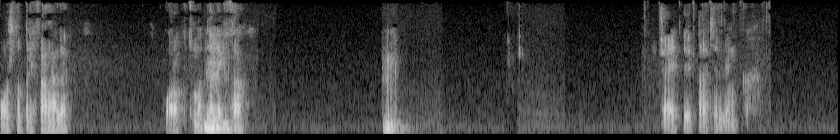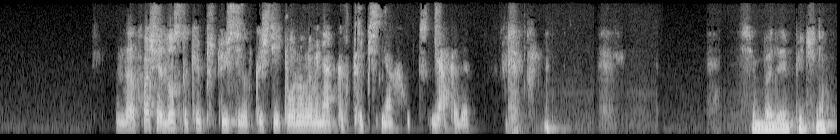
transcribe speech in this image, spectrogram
може да прихванали хора като Маталекса. Mm. Чайте, пратя линк. Да, това ще е доста крип, стоиш си вкъщи и по едно време някакъв крип снях от някъде. ще бъде епично.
